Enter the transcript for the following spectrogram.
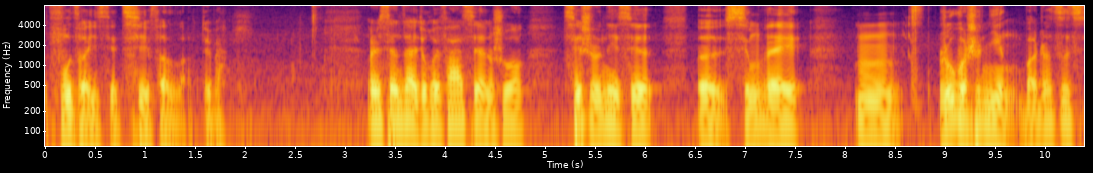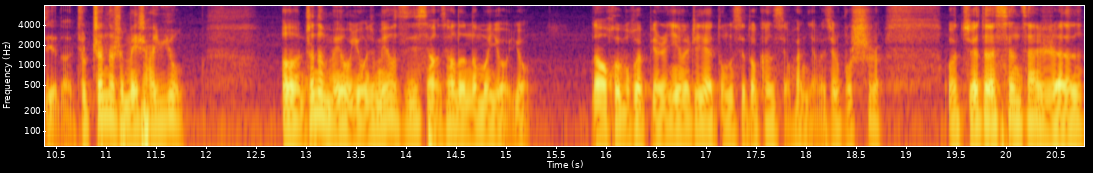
负责一些气氛了，对吧？但是现在就会发现说，其实那些呃行为，嗯，如果是拧巴着自己的，就真的是没啥用，嗯，真的没有用，就没有自己想象的那么有用。那会不会别人因为这些东西都更喜欢你了？其实不是。我觉得现在人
